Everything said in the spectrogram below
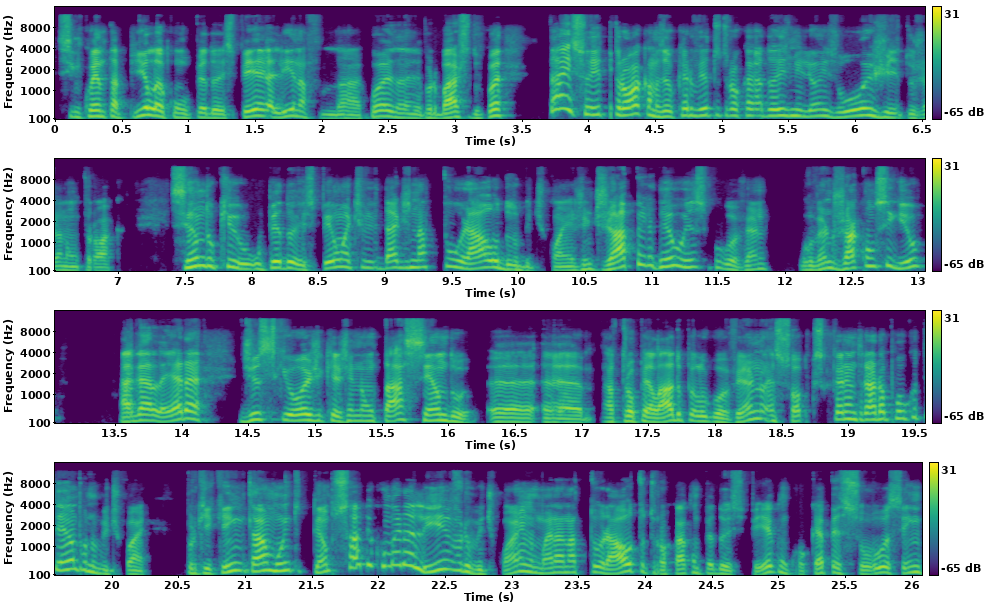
50 pila com o P2P ali na, na coisa, por baixo do coisa. Tá, isso aí troca, mas eu quero ver tu trocar 2 milhões hoje, tu já não troca. Sendo que o P2P é uma atividade natural do Bitcoin. A gente já perdeu isso pro governo. O governo já conseguiu. A galera diz que hoje que a gente não está sendo uh, uh, atropelado pelo governo é só porque os caras entraram há pouco tempo no Bitcoin. Porque quem está há muito tempo sabe como era livre o Bitcoin, não era natural tu trocar com P2P, com qualquer pessoa, sem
